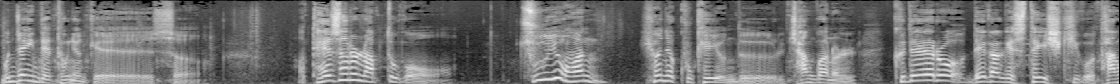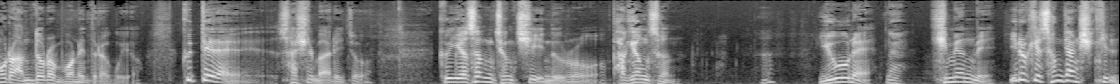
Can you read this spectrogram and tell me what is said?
문재인 대통령께서 대선을 앞두고 주요한 현역 국회의원들 장관을 그대로 내각에 스테이 시키고 당으로 안 돌아보내더라고요. 그때 사실 말이죠. 그 여성 정치인으로 박영선, 어? 유은혜, 네. 김현미 이렇게 성장시킬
